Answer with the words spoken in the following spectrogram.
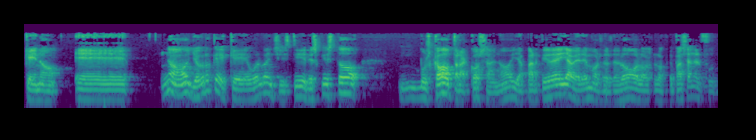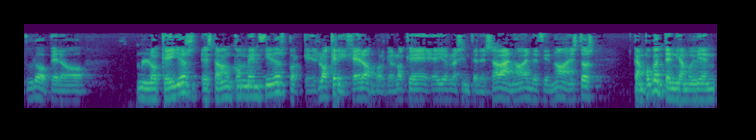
que no. Eh, no, yo creo que, que vuelvo a insistir, es que esto buscaba otra cosa, ¿no? Y a partir de ahí ya veremos, desde luego, lo, que pasa en el futuro, pero lo que ellos estaban convencidos, porque es lo que dijeron, porque es lo que a ellos les interesaba, ¿no? Es decir, no, estos tampoco entendía muy bien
